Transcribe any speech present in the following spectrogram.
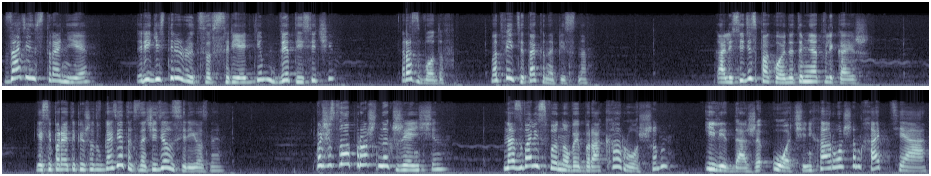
За день в стране регистрируется в среднем 2000 разводов. Вот видите, так и написано. Али, сиди спокойно, ты меня отвлекаешь. Если про это пишут в газетах, значит дело серьезное. Большинство опрошенных женщин назвали свой новый брак хорошим или даже очень хорошим, хотя...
